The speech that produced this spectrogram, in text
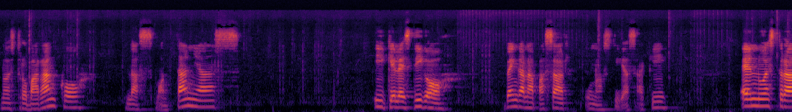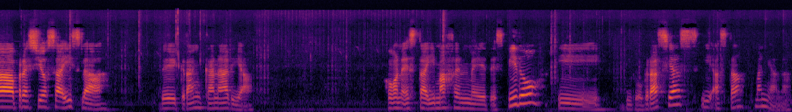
nuestro barranco, las montañas. Y que les digo, vengan a pasar unos días aquí en nuestra preciosa isla de Gran Canaria. Con esta imagen me despido y digo gracias y hasta mañana.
